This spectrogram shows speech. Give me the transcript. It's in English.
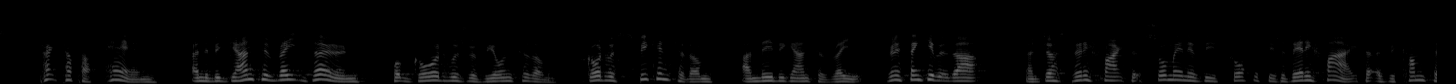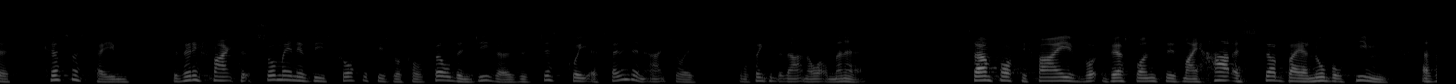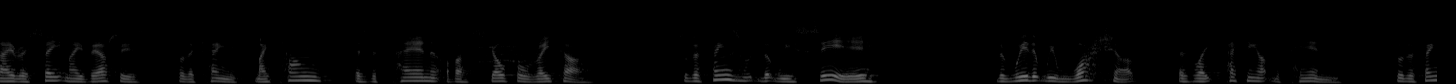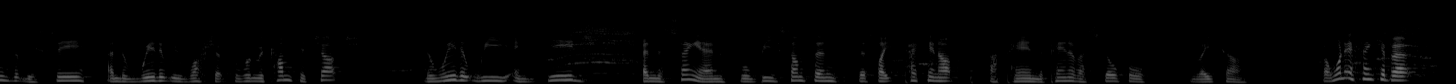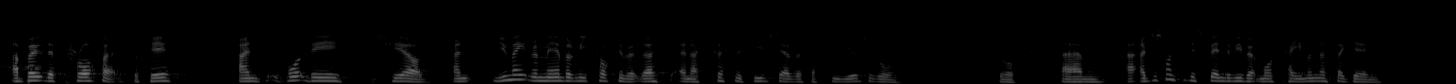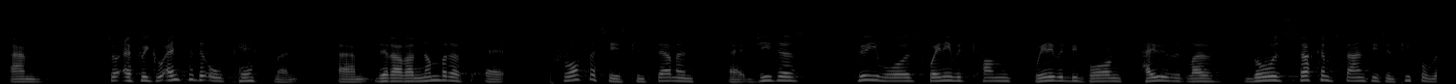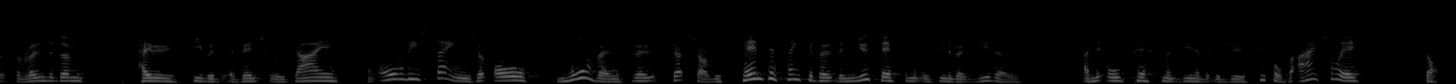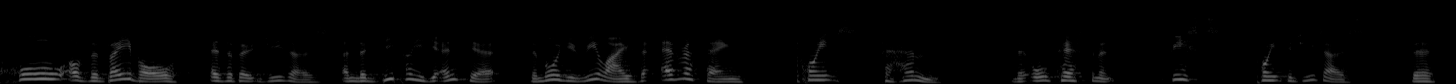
picked up a pen and they began to write down what God was revealing to them. God was speaking to them, and they began to write. We're going to think about that and just the very fact that so many of these prophecies, the very fact that as we come to Christmas time, the very fact that so many of these prophecies were fulfilled in Jesus is just quite astounding, actually. We'll think about that in a little minute. Psalm 45, verse 1 says, My heart is stirred by a noble theme as I recite my verses for the king. My tongue is the pen of a skillful writer. So the things that we say the way that we worship is like picking up the pen. So the things that we say and the way that we worship. So when we come to church, the way that we engage in the singing will be something that's like picking up a pen, the pen of a skillful writer. But I want to think about, about the prophets, okay, and what they shared. And you might remember me talking about this in a Christmas Eve service a few years ago. So um, I, just wanted to spend a wee bit more time on this again. Um, so if we go into the Old Testament, um, there are a number of uh, prophecies concerning uh, Jesus, who he was, when he would come, where he would be born, how he would live, those circumstances and people that surrounded him, how he would eventually die. And all these things are all woven throughout Scripture. We tend to think about the New Testament as being about Jesus and the Old Testament being about the Jewish people. But actually, the whole of the Bible is about Jesus. And the deeper you get into it, the more you realize that everything points to Him. The Old Testament feasts point to Jesus. The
